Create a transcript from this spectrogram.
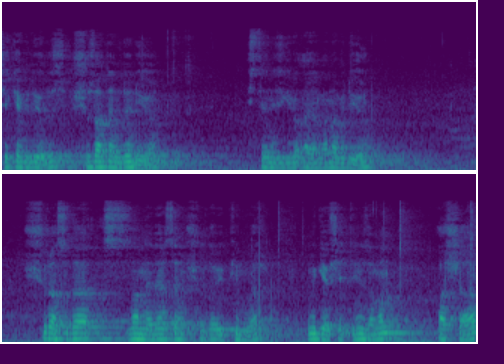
çekebiliyoruz. Şu zaten dönüyor. İstediğiniz gibi ayarlanabiliyor. Şurası da zannedersem şurada bir pin var. Bunu gevşettiğiniz zaman aşağı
